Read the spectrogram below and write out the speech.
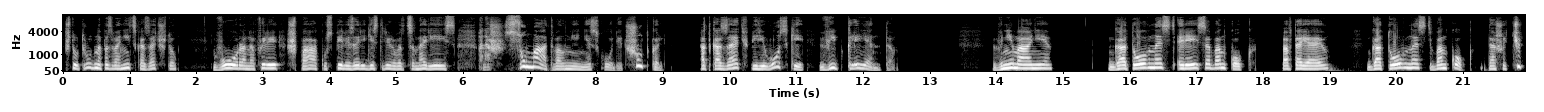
Что трудно позвонить, сказать, что Воронов или Шпак успели зарегистрироваться на рейс. Она ж с ума от волнения сходит. Шутка ль? Отказать в перевозке вип-клиентам. Внимание! Готовность рейса Бангкок. Повторяю, Готовность Бангкок. Даша чуть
